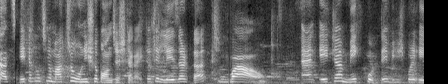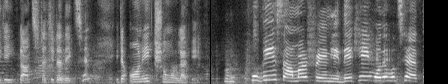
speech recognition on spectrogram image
লাগছে। এটা হচ্ছে মাত্র উনিশশো পঞ্চাশ টাকা। এটা হচ্ছে লেজার কাট ওয়াও অ্যান্ড এটা মেক করতে বিশেষ করে এই যে কাজটা যেটা দেখছেন এটা অনেক সময় লাগে। খুবই সামার ফ্রেন্ডলি দেখেই মনে হচ্ছে এত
